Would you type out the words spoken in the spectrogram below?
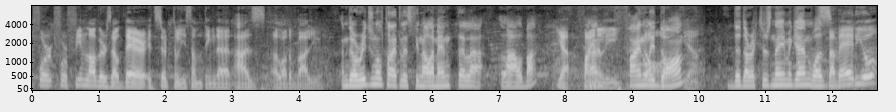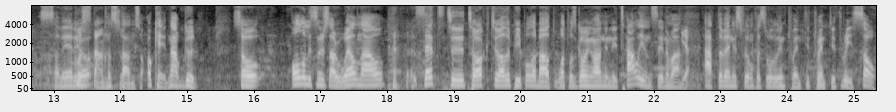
for for film lovers out there, it's certainly something that has a lot of value. and the original title is Finalmente la, l'alba. Yeah, finally. And finally dawn. Yeah. The director's name again was Saverio. Saverio Costanzo. Costanzo. Okay, now good. So all the listeners are well now set to talk to other people about what was going on in Italian cinema Yeah. at the Venice Film Festival in 2023. So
